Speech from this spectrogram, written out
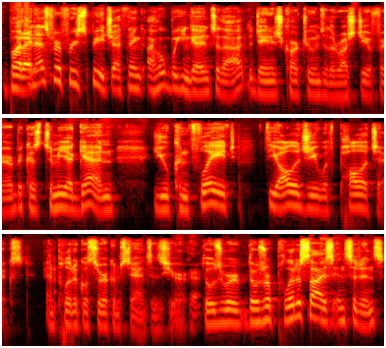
But and I, as for free speech, I think I hope we can get into that, the Danish cartoons of the Rushdie affair, because to me, again, you conflate theology with politics and political circumstances here. Okay. Those were those were politicized incidents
